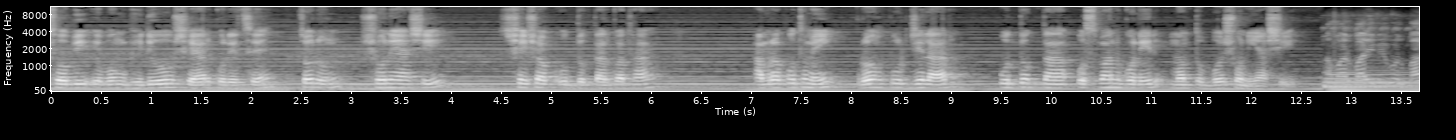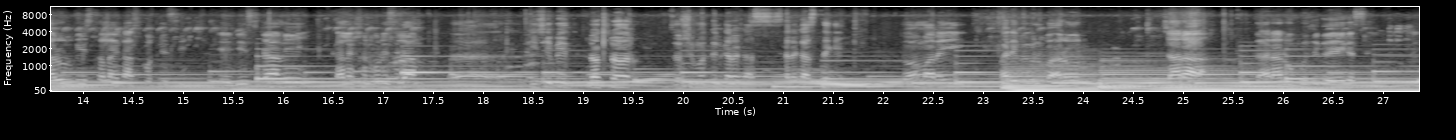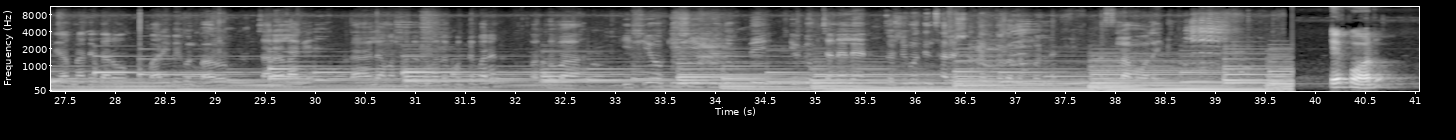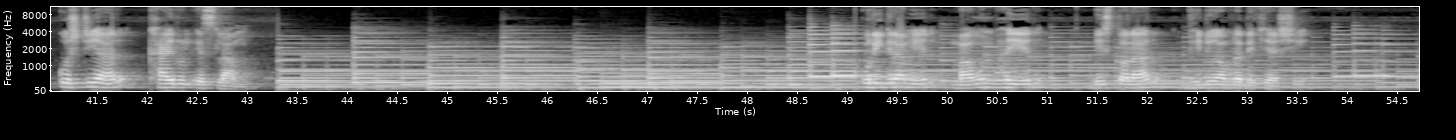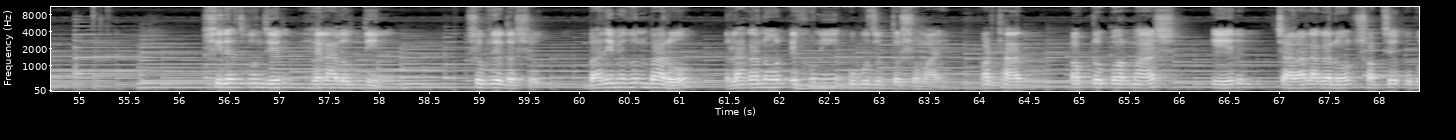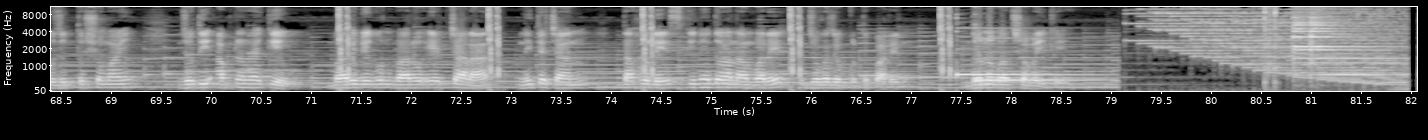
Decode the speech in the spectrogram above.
ছবি এবং ভিডিও শেয়ার করেছে। চলুন শুনে আসি সেই সব উদ্যোক্তার কথা। আমরা প্রথমেই রংপুর জেলার উদ্যোক্তা ওসমান গনির মন্তব্য শুনিয়ে আসি। আমার বাড়ি বেগুন বারুর বীজতলায় কাজ করতেছি। বীজটা আমি কালেকশন করেছিলাম কৃষিবিদ ডক্টর জসিমুদ্দিন কারের কাছ, স্যারের কাছ থেকে। তো আমার এই বাড়ি বেগুন বারোর চারা চারার উপযোগী হয়ে গেছে। যদি আপনাদের কারও বাড়ি বেগুন বারোর চারা লাগে, তাহলে আমার সাথে যোগাযোগ করতে পারেন। অথবা কৃষি ও কৃষি প্রযুক্তি ইউটিউব চ্যানেলের জসিমুদ্দিন স্যারের সাথে যোগাযোগ করবেন আসসালামু আলাইকুম। এরপর কুষ্টিয়ার খায়রুল ইসলাম। কুড়িগ্রামের মামুন ভাইয়ের বীজতলার ভিডিও আমরা দেখে আসি। সিরাজগঞ্জের হেলাল উদ্দিন। সুপ্রিয় দর্শক, বাড়ি বেগুন বারো লাগানোর এখনই উপযুক্ত সময়। অর্থাৎ অক্টোবর মাস এর চারা লাগানোর সবচেয়ে উপযুক্ত সময়। যদি আপনারা কেউ বাড়ি বেগুন বারো এর চারা নিতে চান, তাহলে স্ক্রিনে দেওয়া নাম্বারে যোগাযোগ করতে পারেন। ধন্যবাদ সবাইকে।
